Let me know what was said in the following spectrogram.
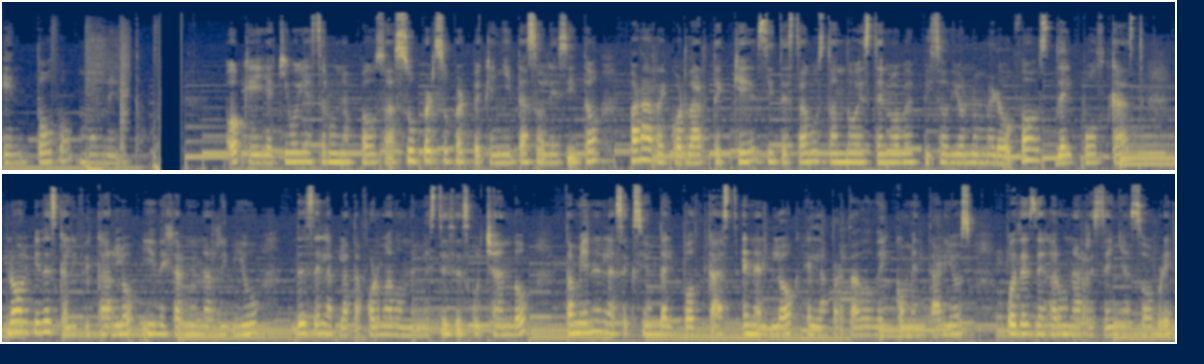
en todo momento. Ok, aquí voy a hacer una pausa súper, súper pequeñita, solecito, para recordarte que si te está gustando este nuevo episodio número 2 del podcast, no olvides calificarlo y dejarme una review desde la plataforma donde me estés escuchando. También en la sección del podcast, en el blog, el apartado de comentarios, puedes dejar una reseña sobre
